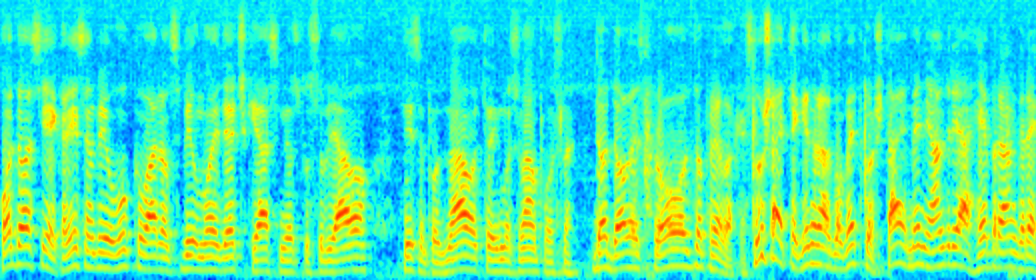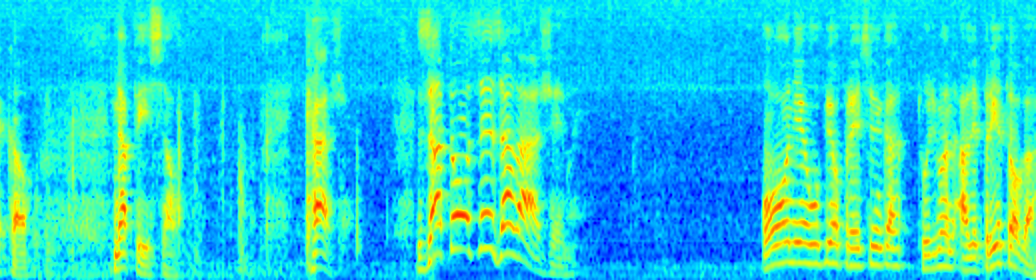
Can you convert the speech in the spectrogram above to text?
Od Osijeka, nisam bio u Vukovaru, ali su bili moji dečki, ja sam je osposobljavao, nisam poznao to, imao sam posla. Do dole skroz do prevake. Slušajte, general Bobetko, šta je meni Andrija Hebrang rekao? Napisao. Kaže, zato se zalažem. On je ubio predsjednika Tuđman, ali prije toga,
